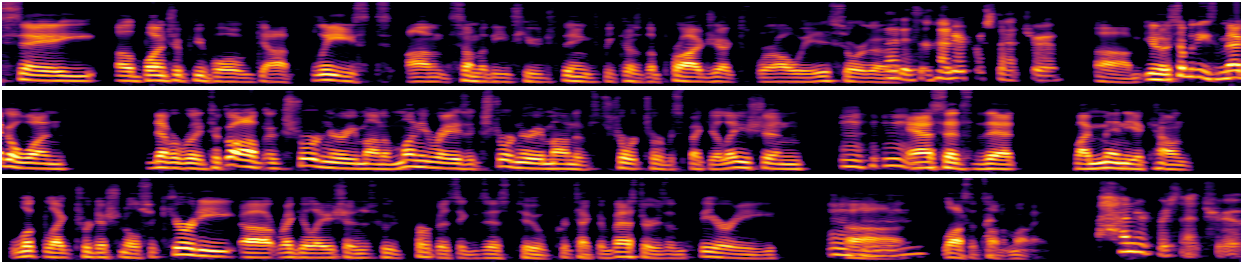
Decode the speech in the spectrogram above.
say a bunch of people got fleeced on some of these huge things because the projects were always sort of. That is 100% true. Um, you know, some of these mega ones never really took off. Extraordinary amount of money raised, extraordinary amount of short term speculation, mm-hmm. assets that, by many accounts, looked like traditional security uh, regulations whose purpose exists to protect investors in theory uh, mm-hmm. lost a ton of money. Hundred percent true.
